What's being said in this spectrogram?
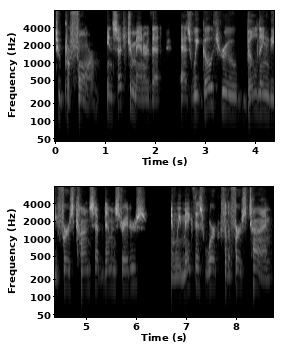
to perform in such a manner that as we go through building the first concept demonstrators and we make this work for the first time,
